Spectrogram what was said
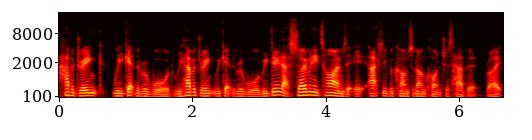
have a drink, we get the reward. We have a drink, we get the reward. We do that so many times that it actually becomes an unconscious habit, right?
